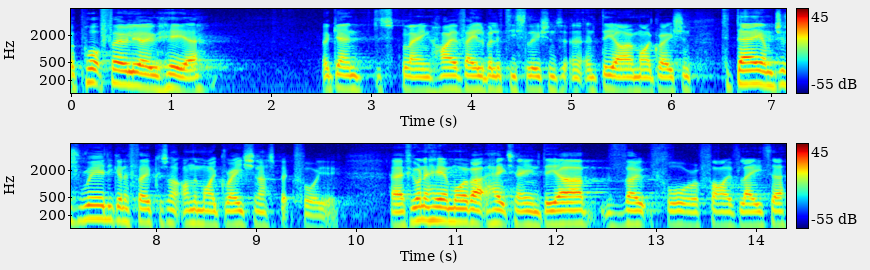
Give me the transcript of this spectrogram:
a portfolio here, again, displaying high availability solutions and, and DR and migration. Today, I'm just really going to focus on, on the migration aspect for you. Uh, if you want to hear more about HA and DR, vote four or five later,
